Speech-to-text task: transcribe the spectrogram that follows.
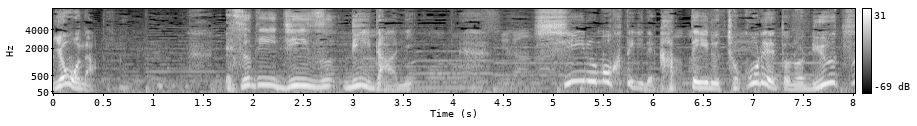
ような、SDGs リーダーに、シール目的で買っているチョコレートの流通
